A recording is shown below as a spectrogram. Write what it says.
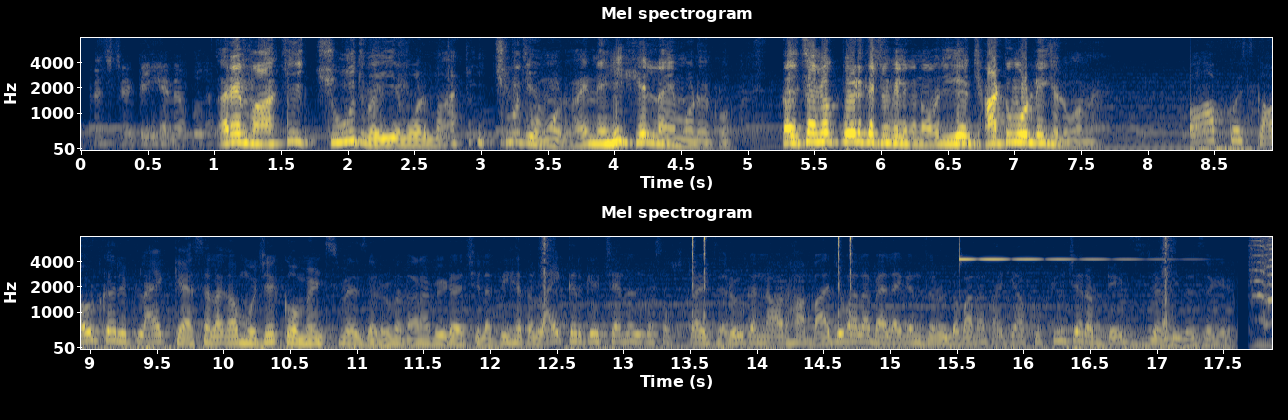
अरे माँ की चूत भाई ये मोड माँ की चूत ये मोड भाई नहीं खेलना है मोड मेरे को। कल से हम लोग पेड़ कसम खेलेंगे नौ बजे। ये झाटू मोड नहीं खेलूँगा मैं। तो आपको स्काउट का रिप्लाई कैसा लगा मुझे कमेंट्स में ज़रूर बताना। वीडियो अच्छी लगती है तो लाइक करके चैनल को सब्सक्राइब ज़रूर करना और हाँ बाजू वाला बेल आइकन ज़रूर दबाना ताकि आपको फ्यूचर अपडेट्स जल्दी मिल सके।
